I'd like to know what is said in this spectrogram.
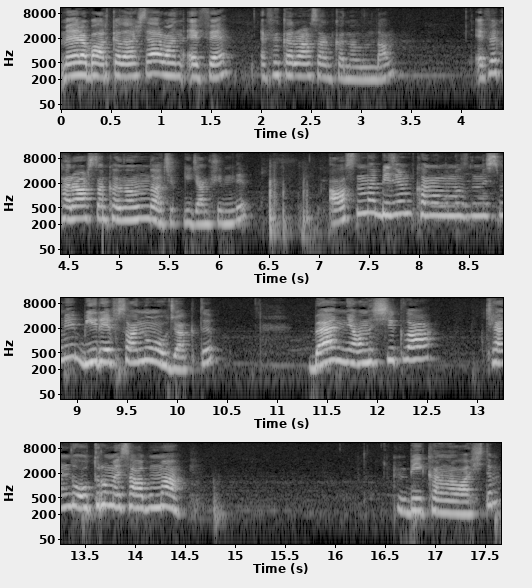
Merhaba arkadaşlar ben Efe. Efe Kararsan kanalından. Efe Kararsan kanalını da açıklayacağım şimdi. Aslında bizim kanalımızın ismi Bir Efsane olacaktı. Ben yanlışlıkla kendi oturum hesabıma bir kanal açtım.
